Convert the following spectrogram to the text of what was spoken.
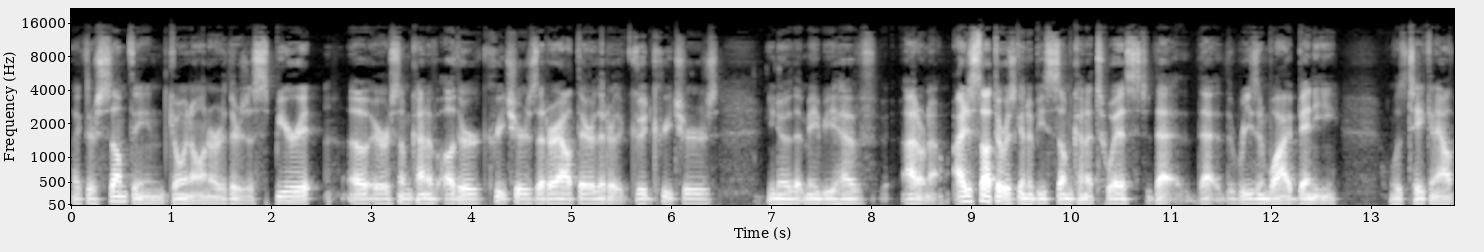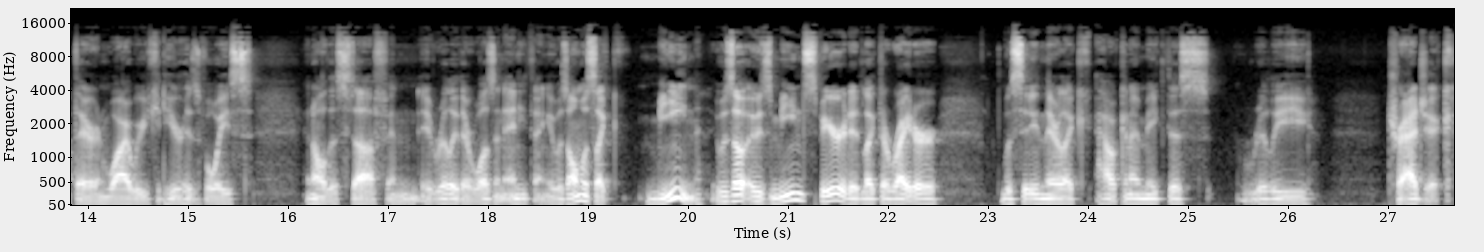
Like there's something going on or there's a spirit uh, or some kind of other creatures that are out there that are good creatures you know, that maybe have I don't know. I just thought there was going to be some kind of twist that that the reason why Benni was taken out there and why we could hear his voice and all this stuff, and it really there wasn't anything. It was almost like mean. It was it was mean spirited. Like the writer was sitting there like, how can I make this really tragic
